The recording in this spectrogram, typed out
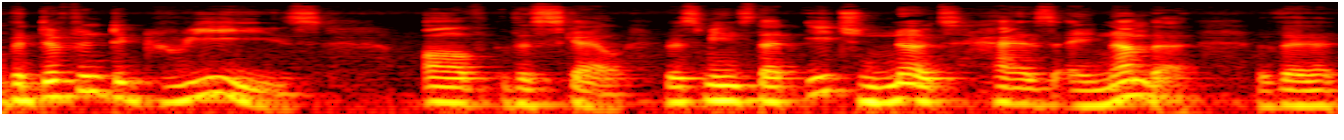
the different degrees of the scale. This means that each note has a number. The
